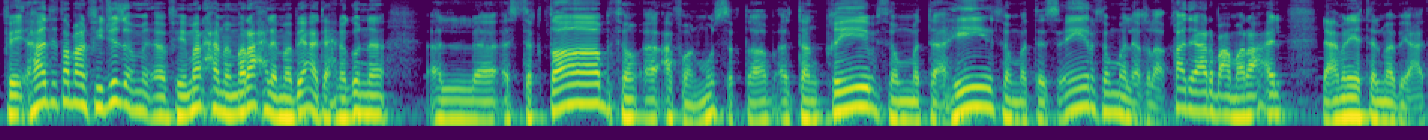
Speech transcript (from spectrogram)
في هذه طبعا في جزء في مرحلة من مراحل المبيعات. إحنا قلنا الاستقطاب ثم آه، عفوا مو استقطاب التنقيب ثم التأهيل ثم التسعير ثم الإغلاق. هذه أربع مراحل لعملية المبيعات.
